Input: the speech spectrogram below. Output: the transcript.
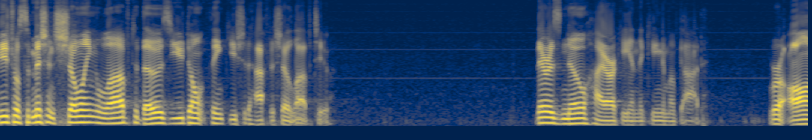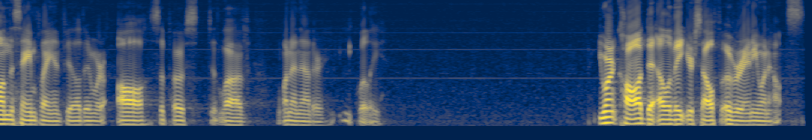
Mutual submission, showing love to those you don't think you should have to show love to. There is no hierarchy in the kingdom of God. We're all on the same playing field, and we're all supposed to love one another equally. You aren't called to elevate yourself over anyone else,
